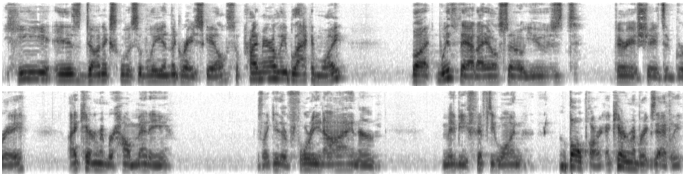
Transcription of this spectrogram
he is done exclusively in the grayscale, so primarily black and white. But with that, I also used various shades of gray. I can't remember how many. It was like either 49 or maybe 51. Ballpark. I can't remember exactly.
